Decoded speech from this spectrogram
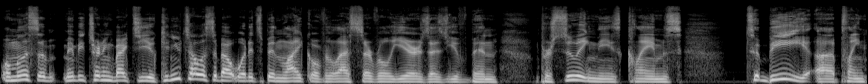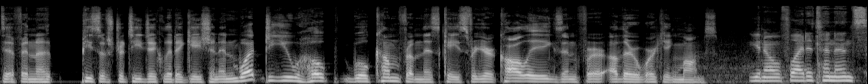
Well, Melissa, maybe turning back to you, can you tell us about what it's been like over the last several years as you've been pursuing these claims to be a plaintiff in a piece of strategic litigation? And what do you hope will come from this case for your colleagues and for other working moms? You know, flight attendants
